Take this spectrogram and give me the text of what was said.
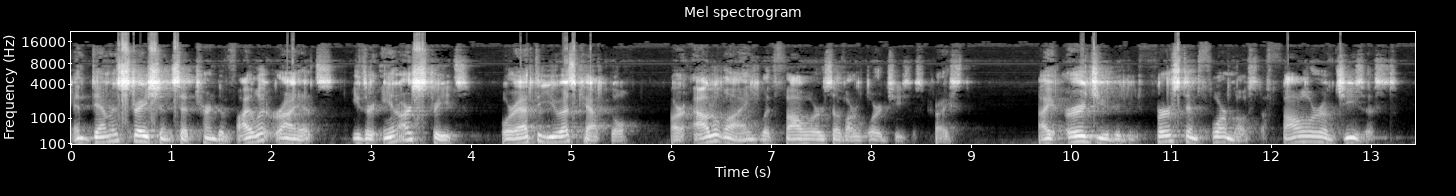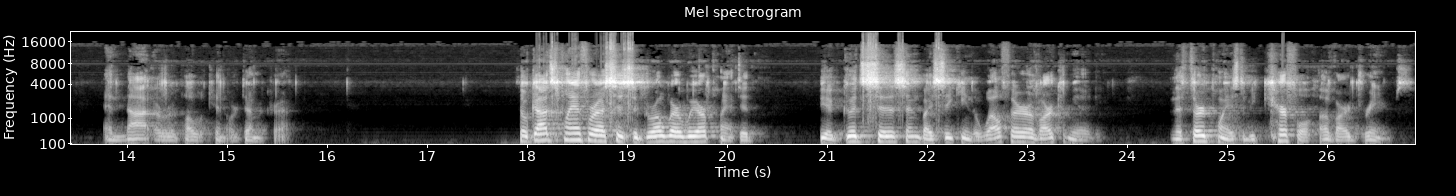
and demonstrations that turn to violent riots, either in our streets or at the U.S. Capitol, are out of line with followers of our Lord Jesus Christ. I urge you to be first and foremost a follower of Jesus and not a Republican or Democrat. So, God's plan for us is to grow where we are planted, be a good citizen by seeking the welfare of our community. And the third point is to be careful of our dreams.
